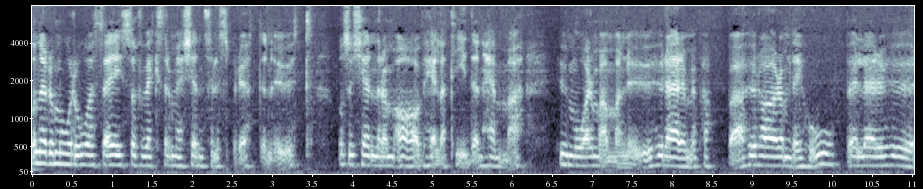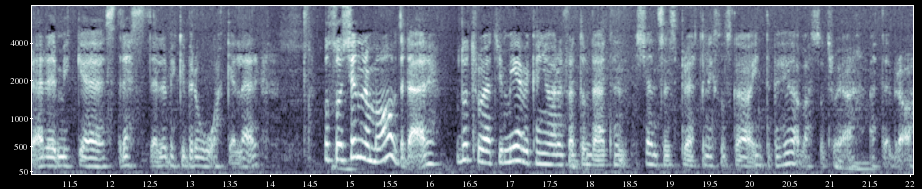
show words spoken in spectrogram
Och när de oroar sig så växer de här känselspröten ut. Och så känner de av hela tiden hemma. Hur mår mamma nu? Hur är det med pappa? Hur har de det ihop? Eller hur, är det mycket stress eller mycket bråk? Eller... Och så känner de av det där. Och då tror jag att ju mer vi kan göra för att de där ten- känselspröten liksom ska inte behövas så tror jag att det är bra.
